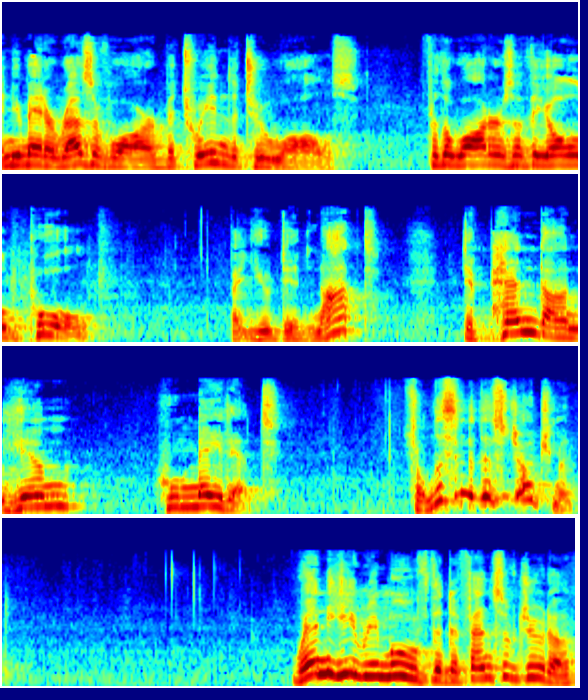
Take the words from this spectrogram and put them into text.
And you made a reservoir between the two walls for the waters of the old pool. But you did not depend on him who made it. So listen to this judgment. When he removed the defense of Judah,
